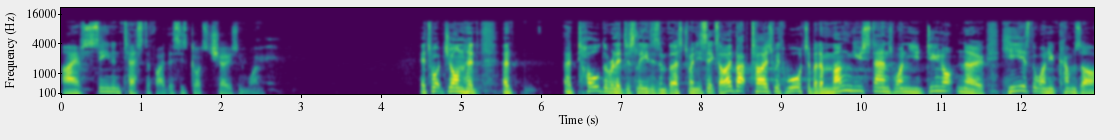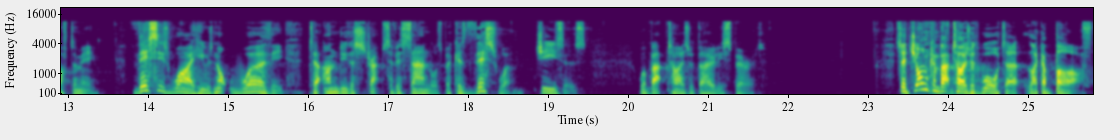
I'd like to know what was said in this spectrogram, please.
I have seen and testified this is God's chosen one. It's what John had, had had told the religious leaders in verse 26, I baptize with water, but among you stands one you do not know. He is the one who comes after me. This is why he was not worthy to undo the straps of his sandals, because this one, Jesus, will baptized with the Holy Spirit. So John can baptize with water like a bath,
